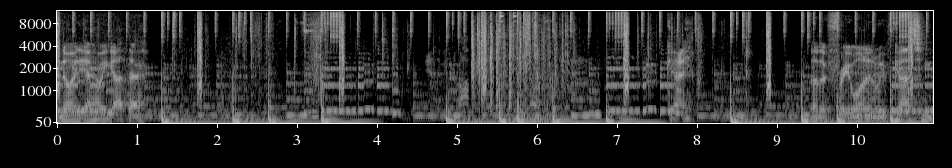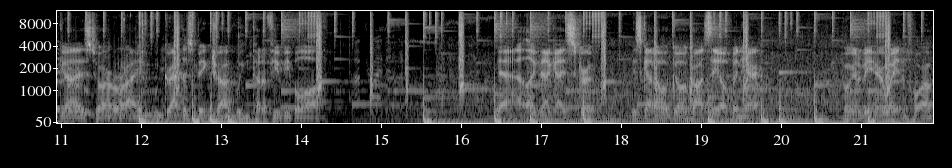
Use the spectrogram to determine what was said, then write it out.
Have no idea how he got there. Okay. Another free one, and we've got some guys to our right. We grab this big truck, we can cut a few people off. Yeah, like that guy's screwed. He's got to go across the open here. We're gonna be here waiting for him.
